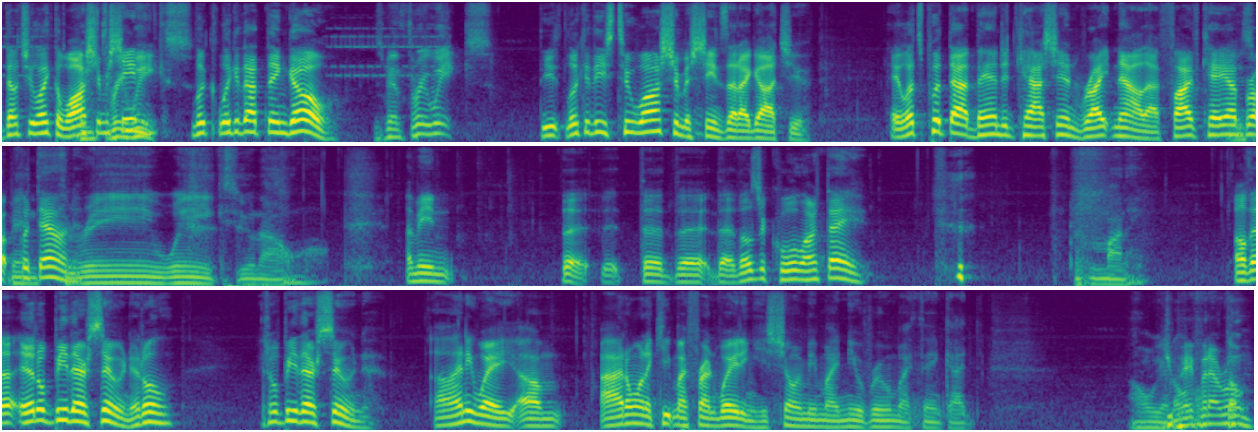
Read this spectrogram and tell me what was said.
don't you like the washing three machine? weeks. Look look at that thing go. It's been three weeks. These look at these two washing machines that I got you. Hey, let's put that banded cash in right now. That 5K I brought, put down. three weeks. You know. I mean, the the, the the the those are cool, aren't they? money. Although it'll be there soon. It'll it'll be there soon. Uh, anyway, um, I don't want to keep my friend waiting. He's showing me my new room. I think I. Oh yeah. you pay for that don't- room?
